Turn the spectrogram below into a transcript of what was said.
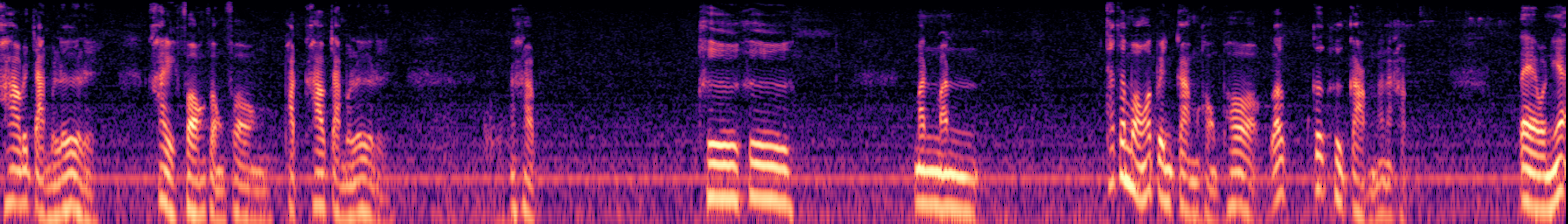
ข้าวด้วยจานเบลเลอร์เลย ไข่ฟองสองฟอง ผัดข้าวจานเบลเลอร์เลย นะครับ คือคือมันมัน ถ้าจะมองว่าเป็นกรรมของพ่อแล้วก็คือกรรมนั่นนะครับ แต่วันเนี้ย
